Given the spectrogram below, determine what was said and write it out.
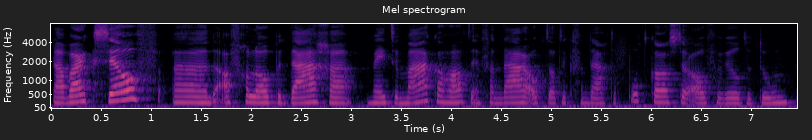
Nou, waar ik zelf uh, de afgelopen dagen mee te maken had, en vandaar ook dat ik vandaag de podcast erover wilde doen,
